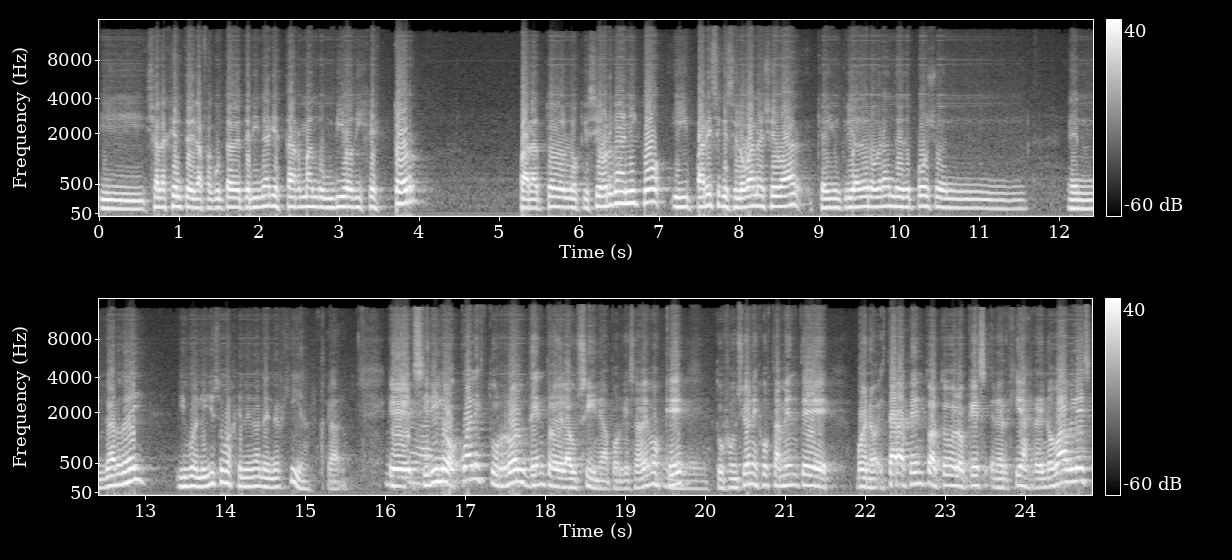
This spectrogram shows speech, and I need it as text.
y ya la gente de la Facultad Veterinaria está armando un biodigestor para todo lo que sea orgánico y parece que se lo van a llevar, que hay un criadero grande de pollo en, en Gardey y bueno, y eso va a generar energía. Claro. Eh, Cirilo, ¿cuál es tu rol dentro de la usina? Porque sabemos que eh. tu función es justamente, bueno, estar atento a todo lo que es energías renovables,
